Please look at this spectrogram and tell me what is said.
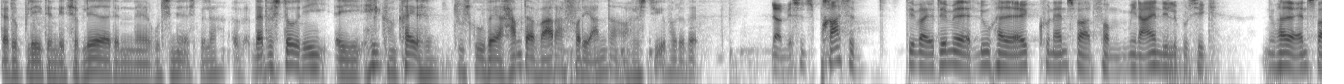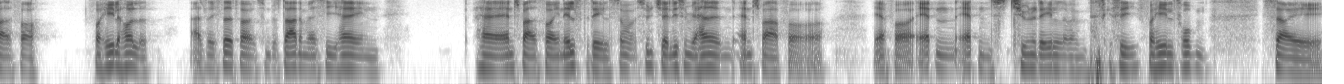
da du blev den etablerede, den øh, rutinerede spiller? Hvad bestod det i, i helt konkret? Altså, du skulle være ham, der var der for de andre og holde styr på det. Hvad? Nå, men jeg synes, presset, det var jo det med, at nu havde jeg ikke kun ansvaret for min egen lille butik. Nu havde jeg ansvaret for, for hele holdet. Altså i stedet for, som du startede med at sige, have, en, have ansvaret for en elftedel, så synes jeg ligesom, jeg havde en ansvar for, ja, for 18, 18 20. del, eller hvad man skal sige, for hele truppen. Så, øh,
